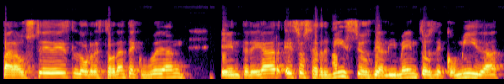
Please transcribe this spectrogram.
para ustedes, los restaurantes, que puedan entregar esos servicios de alimentos, de comida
